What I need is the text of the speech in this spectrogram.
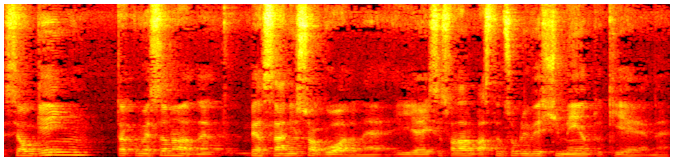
se alguém está começando a né, pensar nisso agora, né? E aí vocês falaram bastante sobre o investimento que é, né?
